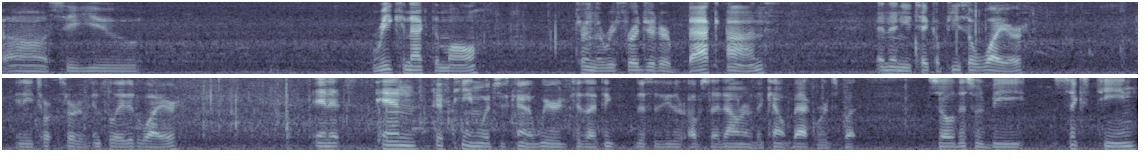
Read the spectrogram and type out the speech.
uh, let's see you reconnect them all turn the refrigerator back on and then you take a piece of wire any sort of insulated wire and it's pin 15 which is kind of weird because I think this is either upside down or they count backwards but so this would be 16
